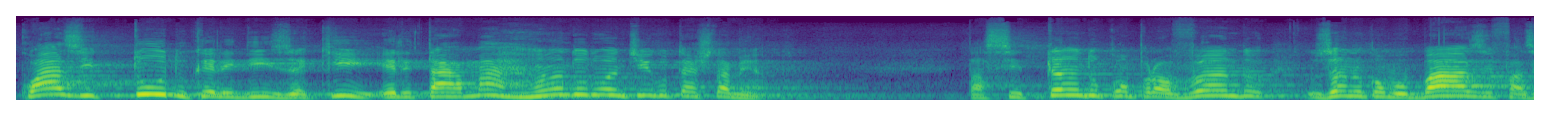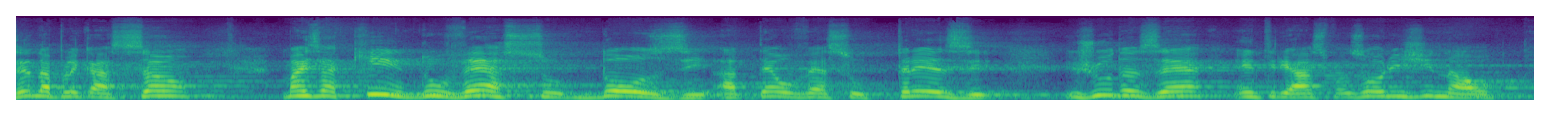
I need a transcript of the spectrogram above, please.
quase tudo que ele diz aqui, ele está amarrando do Antigo Testamento. Está citando, comprovando, usando como base, fazendo aplicação. Mas aqui, do verso 12 até o verso 13, Judas é, entre aspas, original.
